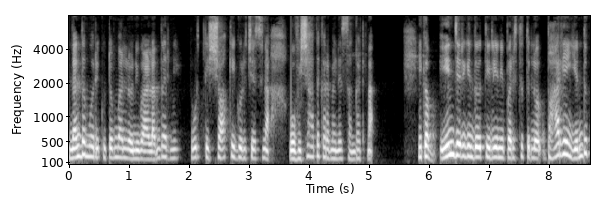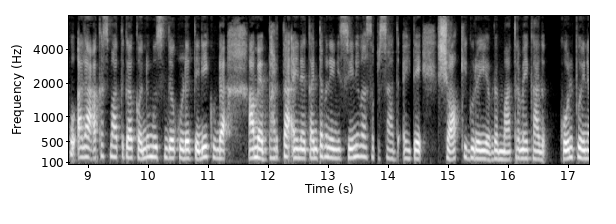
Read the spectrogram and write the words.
నందమూరి కుటుంబంలోని వాళ్ళందరినీ పూర్తి షాక్కి గురి చేసిన ఓ విషాదకరమైన సంఘటన. ఇక ఏం జరిగిందో తెలియని పరిస్థితుల్లో భార్య ఎందుకు అలా అకస్మాత్తుగా కన్నుమూసిందో కూడా తెలియకుండా ఆమె భర్త అయిన కంటమనేని శ్రీనివాస ప్రసాద్ అయితే షాక్కి గురయ్యవడం మాత్రమే కాదు. కోల్పోయిన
